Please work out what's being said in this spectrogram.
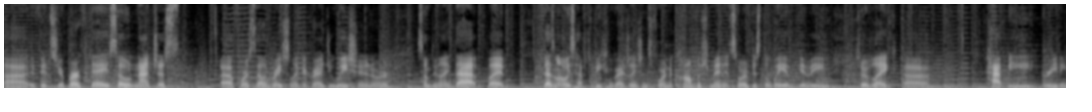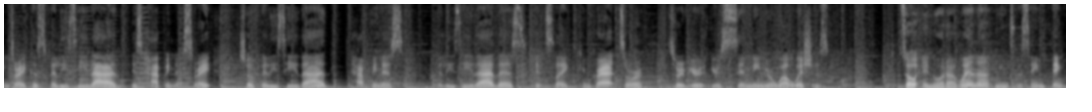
uh, if it's your birthday. So not just uh, for a celebration like a graduation or something like that, but doesn't always have to be congratulations for an accomplishment. It's sort of just a way of giving sort of like um, happy greetings, right? Because felicidad is happiness, right? So felicidad, happiness, felicidades, it's like congrats or sort of you're, you're sending your well wishes. So enhorabuena means the same thing.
